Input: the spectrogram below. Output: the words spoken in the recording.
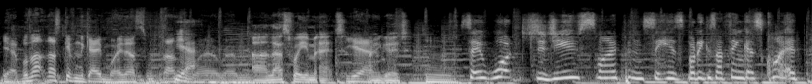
Yeah, well, that, that's given the game away. That's that's Yeah. where. Um, Uh, that's where you met. Yeah. Very good. So, what did you swipe and see his body? Because I think it's quite a.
